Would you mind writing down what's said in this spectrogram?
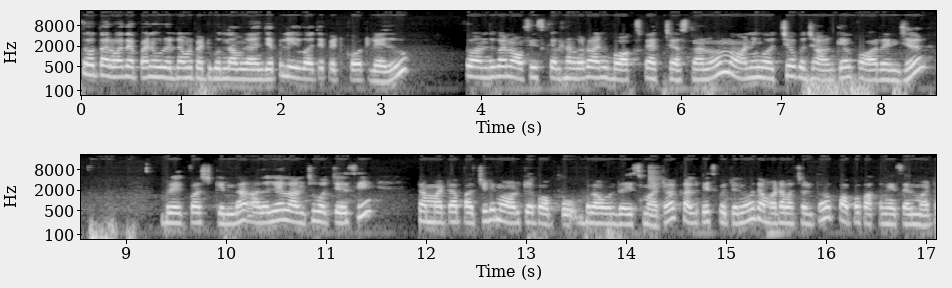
సో తర్వాత ఎప్పుడైనా ఊరు వెళ్ళినప్పుడు పెట్టుకుందాంలే అని చెప్పి లీవ్ అయితే పెట్టుకోవట్లేదు. సో అందుకని ఆఫీస్కి వెళ్తున్నాను కాబట్టి ఆయన బాక్స్ ప్యాక్ చేస్తాను. మార్నింగ్ వచ్చి ఒక జాంకే ఒక ఆరెంజ్ బ్రేక్ఫాస్ట్ కింద అలాగే లంచ్ వచ్చేసి టమాటా పచ్చడి మామిడికాయ పప్పు బ్రౌన్ రైస్ మాట కలిపేసి పెట్టాను. టమాటా పచ్చడితో పప్పు పక్కన వేసాను అనమాట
